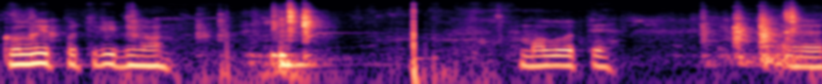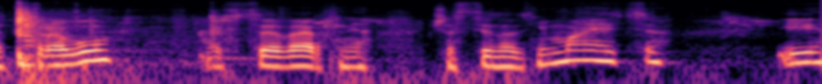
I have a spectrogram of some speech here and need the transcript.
Коли потрібно молоти е, траву, ось це верхня частина знімається і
